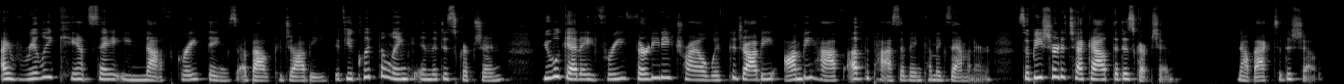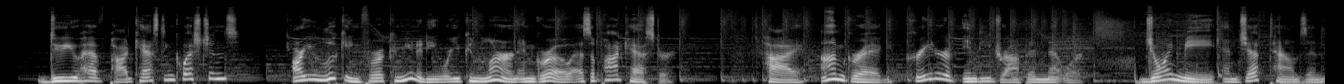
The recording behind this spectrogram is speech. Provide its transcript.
I really can't say enough great things about Kajabi. If you click the link in the description, you will get a free 30 day trial with Kajabi on behalf of the Passive Income Examiner. So be sure to check out the description. Now back to the show. Do you have podcasting questions? Are you looking for a community where you can learn and grow as a podcaster? Hi, I'm Greg, creator of Indie Drop In Network. Join me and Jeff Townsend,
